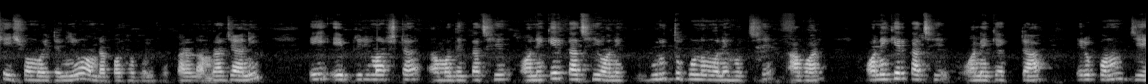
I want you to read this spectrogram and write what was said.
সেই সময়টা নিয়েও আমরা কথা বলব। কারণ আমরা জানি, এই এপ্রিল মাসটা আমাদের কাছে অনেকের কাছে অনেক গুরুত্বপূর্ণ মনে হচ্ছে। আবার অনেকের কাছে অনেক একটা এরকম যে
